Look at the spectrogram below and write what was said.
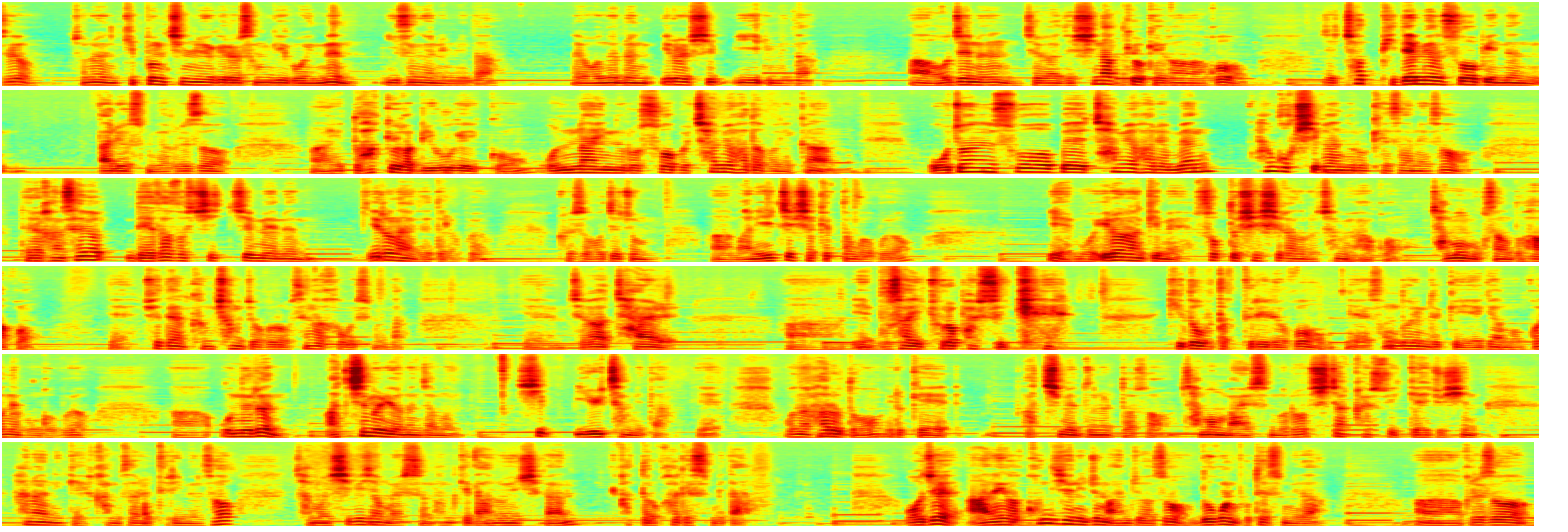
안녕하세요. 저는 기쁨 침례교를 섬기고 있는 이승현입니다. 네, 오늘은 1월 12일입니다. 아, 어제는 제가 이제 신학교 개강하고 이제 첫 비대면 수업이 있는 날이었습니다. 그래서 아, 또 학교가 미국에 있고 온라인으로 수업을 참여하다 보니까 오전 수업에 참여하려면 한국 시간으로 계산해서 대략 한 새벽 4, 5시쯤에는 일어나야 되더라고요. 그래서 어제 좀 아, 많이 일찍 시작했던 거고요. 예, 뭐 일어난 김에 수업도 실시간으로 참여하고 잠언 묵상도 하고 예, 최대한 긍정적으로 생각하고 있습니다. 예, 제가 잘 아, 예, 무사히 졸업할 수 있게 기도 부탁드리려고 예, 성도님들께 얘기 한번 꺼내 본 거고요. 아, 오늘은 아침을 여는 잠은 12일차입니다. 예, 오늘 하루도 이렇게 아침에 눈을 떠서 잠언 말씀으로 시작할 수 있게 해주신 하나님께 감사를 드리면서 잠언 12장 말씀 함께 나누는 시간 갖도록 하겠습니다. 어제 아내가 컨디션이 좀 안 좋아서 녹음을 못했습니다. 아 그래서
